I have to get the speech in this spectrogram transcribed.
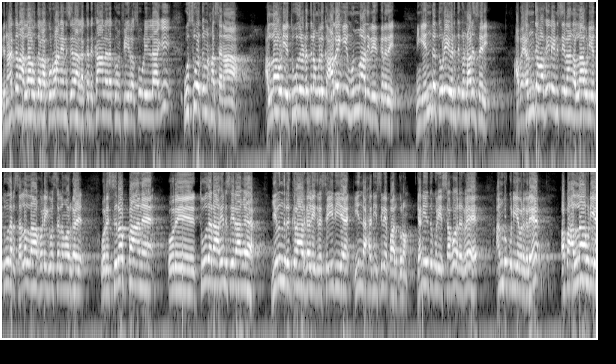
இதனால தான் அல்லாஹு தாலா குர்வான் என்ன செய்யலாம் லக்கது கான லக்கும் ஃபீ ரசூலில்லாஹி உஸ்வத்துன் ஹசனா. அல்லாஹுடைய தூதரிடத்தில் உங்களுக்கு அழகிய முன்மாதிரி இருக்கிறது. நீங்க எந்த துறையை எடுத்துக்கொண்டாலும் சரி. அப்ப எந்த வகையில் என்ன செய்யறாங்க அல்லாஹுடைய தூதர் சல்லல்லாஹ் அலைஹி வஸல்லம் அவர்கள் ஒரு சிறப்பான ஒரு தூதராக என்ன செய்யறாங்க இருந்திருக்கிறார்கள் என்கிற செய்தியை இந்த ஹதீஸிலே பார்க்கிறோம். கணியத்துக்குரிய சகோதரர்களே அன்புக்குரியவர்களே அப்ப அல்லாஹுடைய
